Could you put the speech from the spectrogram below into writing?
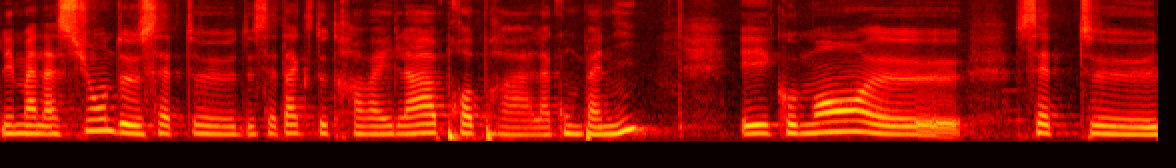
l'émanation de, cet axe de travail-là propre à la compagnie et comment euh, cette euh,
